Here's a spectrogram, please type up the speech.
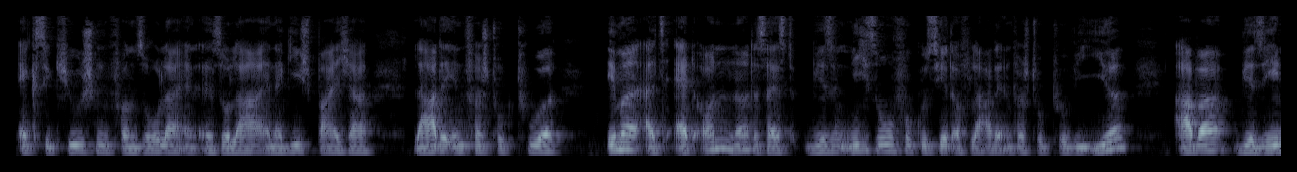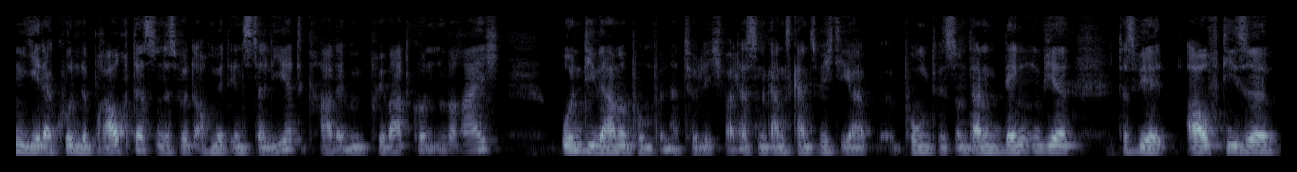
Execution von Solar, äh, Solarenergiespeicher, Ladeinfrastruktur immer als Add-on. Ne? Das heißt, wir sind nicht so fokussiert auf Ladeinfrastruktur wie ihr, aber wir sehen, jeder Kunde braucht das und das wird auch mit installiert, gerade im Privatkundenbereich. Und die Wärmepumpe natürlich, weil das ein ganz, ganz wichtiger Punkt ist. Und dann denken wir, dass wir auf diese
